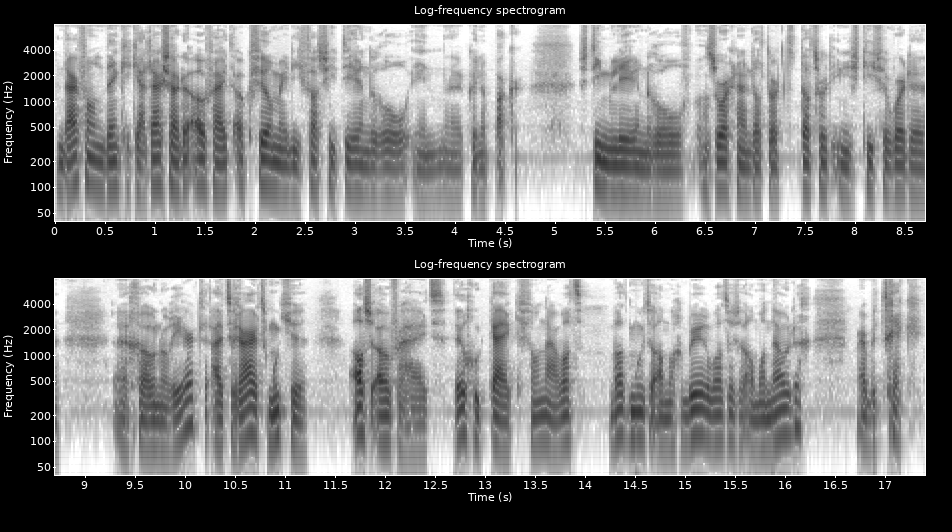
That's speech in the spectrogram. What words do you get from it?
En daarvan denk ik, ja, daar zou de overheid ook veel meer die faciliterende rol in eh, kunnen pakken. Stimulerende rol. Zorg nou dat dat, dat soort initiatieven worden eh, gehonoreerd. Uiteraard moet je als overheid heel goed kijken van, nou, wat, wat moet er allemaal gebeuren, wat is er allemaal nodig. Maar betrek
